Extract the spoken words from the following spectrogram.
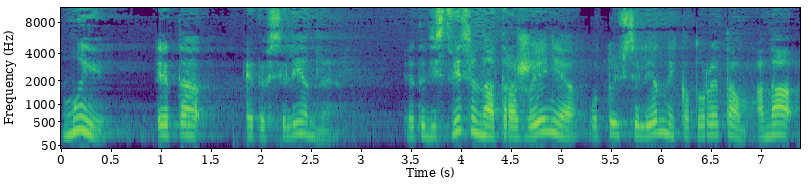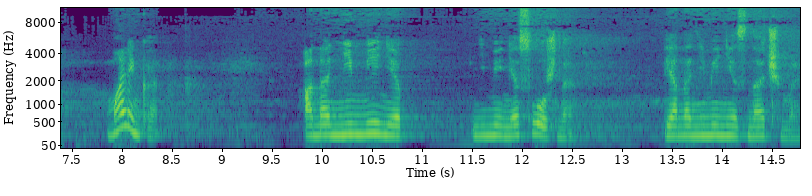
Мы – это, это Вселенная. Это действительно отражение вот той Вселенной, которая там. Она маленькая, она не менее, не менее сложная, и она не менее значимая.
